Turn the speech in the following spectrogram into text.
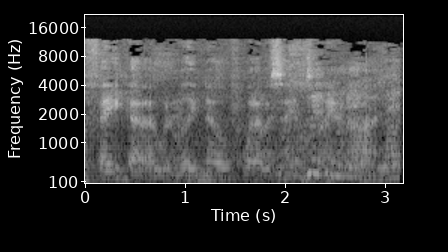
fake. I wouldn't really know if what I was saying was funny or not.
